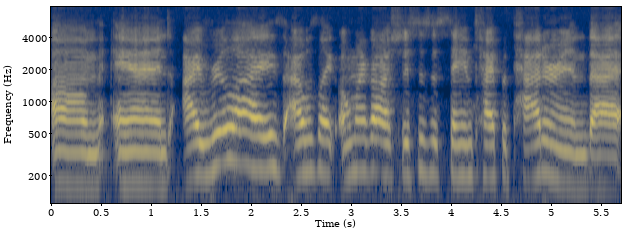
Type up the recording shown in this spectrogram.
um, and I realized I was like, oh my gosh, this is the same type of pattern that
